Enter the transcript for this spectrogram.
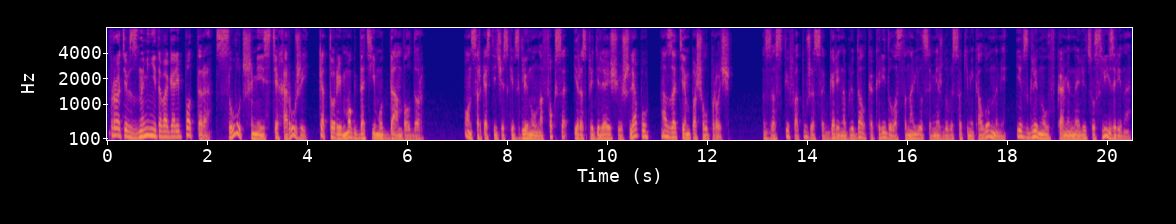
против знаменитого Гарри Поттера с лучшими из тех оружий, который мог дать ему Дамблдор. Он саркастически взглянул на Фокса и распределяющую шляпу, а затем пошел прочь. Застыв от ужаса, Гарри наблюдал, как Ридл остановился между высокими колоннами и взглянул в каменное лицо Слизерина,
